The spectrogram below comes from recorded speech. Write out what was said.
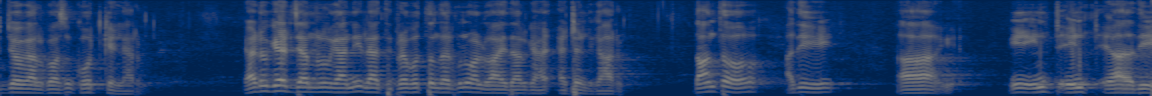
ఉద్యోగాల కోసం కోర్టుకు వెళ్ళారు అడ్వకేట్ జనరల్ కానీ లేకపోతే ప్రభుత్వం తరపున వాళ్ళు వాయిదాలకు అటెండ్ కారు. దాంతో అది ఇంట్ ఇంట్ అది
